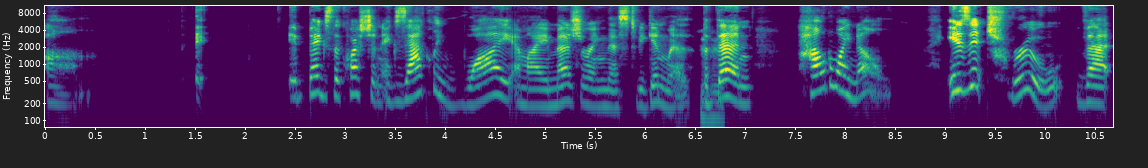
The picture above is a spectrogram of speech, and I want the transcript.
um, it, it begs the question exactly why am I measuring this to begin with? But Mhm. then how do I know? Is it true that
